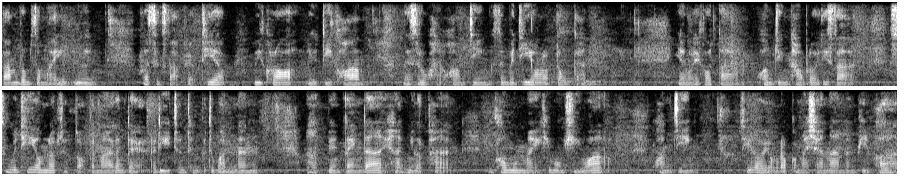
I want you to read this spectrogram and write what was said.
กรรมร่วมสมัยอื่น ๆ เพื่อศึกษาเปรียบเทียบ วิเคราะห์ หรือตีความ และสรุปหาความจริง ซึ่งเป็นที่ยอมรับตรงกัน อย่างไรก็ตาม ความจริงทางประวัติศาสตร์ ซึ่งเป็นที่ยอมรับสืบต่อกันมาตั้งแต่อดีตจนถึงปัจจุบันนั้น อาจเปลี่ยนแปลงได้หากมีหลักฐานหรือข้อมูลใหม่ที่บ่งชี้ว่า ความจริงที่เรายอมรับกันมาช้านานนั้นผิดพลาด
